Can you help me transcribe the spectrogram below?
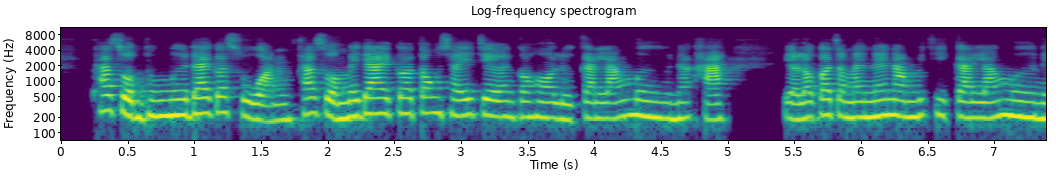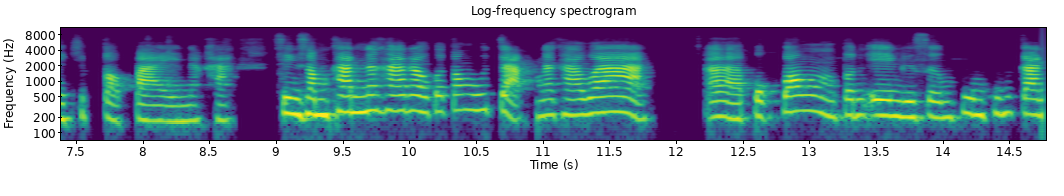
ๆ ถ้าสวมถุงมือได้ก็สวม ถ้าสวมไม่ได้ก็ต้องใช้เจลแอลกอฮอล์หรือการล้างมือนะคะ เดี๋ยวเราก็จะมาแนะนำวิธีการล้างมือในคลิปต่อไปนะคะ สิ่งสำคัญนะคะเราก็ต้องรู้จักนะคะว่าอ่า ปกป้องตนเองหรือเสริมภูมิคุ้มกัน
